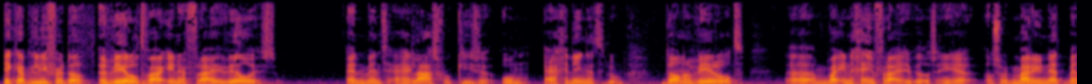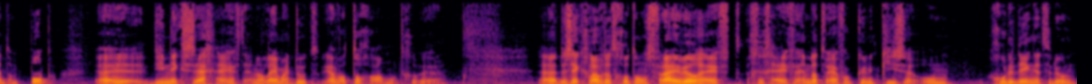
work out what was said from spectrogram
ik heb liever dat een wereld waarin er vrije wil is en mensen er helaas voor kiezen om erge dingen te doen, dan een wereld um, waarin geen vrije wil is en je een soort marionet bent, een pop uh, die niks te zeggen heeft en alleen maar doet ja, wat toch al moet gebeuren. Uh, dus ik geloof dat God ons vrije wil heeft gegeven en dat we ervoor kunnen kiezen om goede dingen te doen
